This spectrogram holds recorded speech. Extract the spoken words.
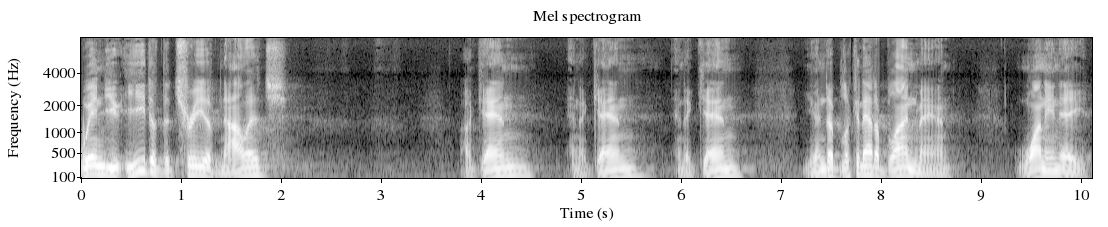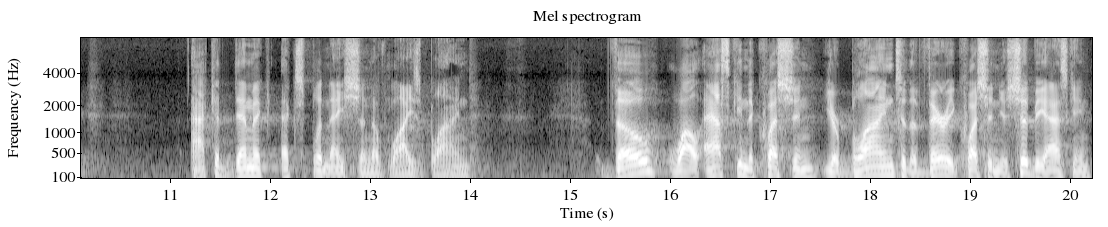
when you eat of the tree of knowledge again and again and again, you end up looking at a blind man wanting a academic explanation of why he's blind. Though, while asking the question, you're blind to the very question you should be asking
